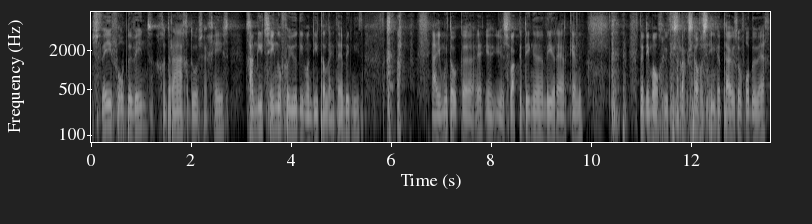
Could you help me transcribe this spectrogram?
Zweven op de wind, gedragen door zijn geest. Ik ga hem niet zingen voor jullie, want die talent heb ik niet. ja, je moet ook uh, je, zwakke dingen leren herkennen. die mogen jullie straks zelf zingen thuis of op de weg.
